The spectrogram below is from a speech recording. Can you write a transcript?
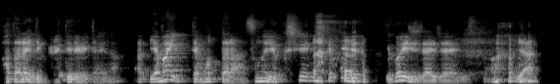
働いてくれてるみたいな。あやばいって思ったら、その翌週にしてくれるすごい時代じゃないですか。いや、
